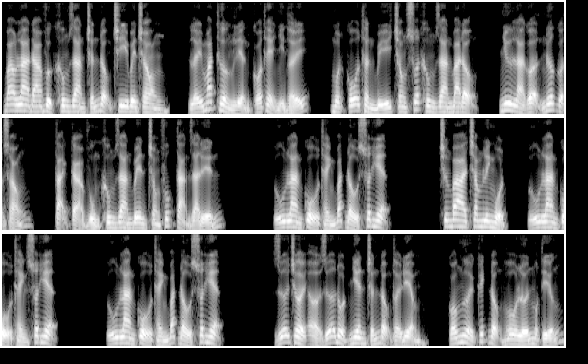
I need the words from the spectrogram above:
Bao la đá vực không gian chấn động chi bên trong lấy mắt thường liền có thể nhìn thấy một cỗ thần bí trong suốt không gian ba động như là gợn nước gợn sóng tại cả vùng không gian bên trong phúc tản ra đến ú lan cổ thành bắt đầu xuất hiện. Chương ba trăm linh một ú lan cổ thành xuất hiện. Ú lan cổ thành bắt đầu xuất hiện. Giữa trời ở giữa đột nhiên chấn động thời điểm, có người kích động hô lớn một tiếng.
